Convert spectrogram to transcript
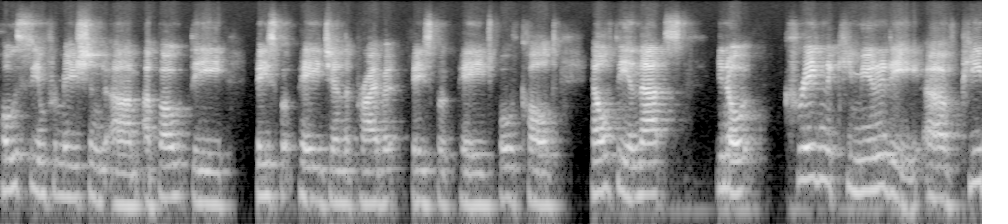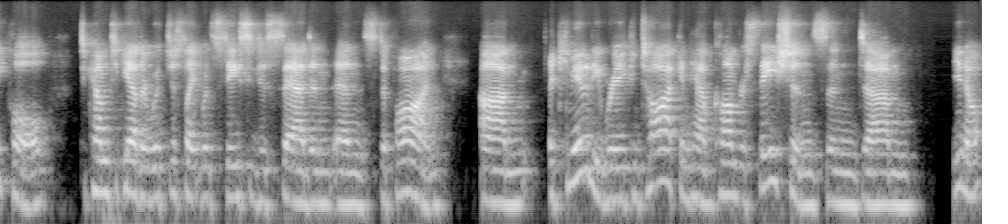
post the information um, about the Facebook page and the private Facebook page, both called Healthy, and that's, you know, creating a community of people to come together with, just like what Stacy just said and, and Stefan, um, a community where you can talk and have conversations and, um, you know,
